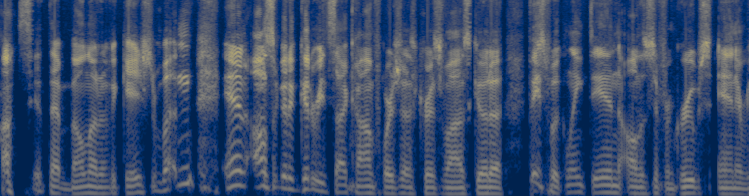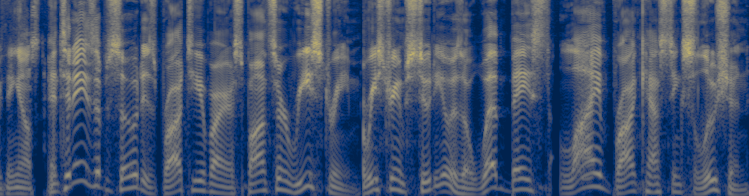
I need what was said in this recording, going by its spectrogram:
Voss, hit that bell notification button, and also go to goodreads.com forward slash Chris Voss. Go to Facebook, LinkedIn, all those different groups, and everything else. And today's episode is brought to you by our sponsor, Restream. Restream Studio is a web based live broadcasting solution.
